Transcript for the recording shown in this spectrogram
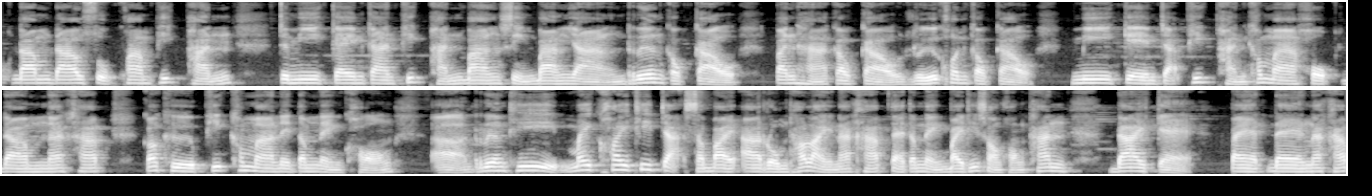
กดำดาวสุขความพลิกผัน จะมีเกณฑ์การพลิกผันบางสิ่งบางอย่าง เรื่องเก่า ปัญหาเก่าๆ หรือคนเก่าๆ มีเกณฑ์จะพลิกผันเข้ามาหกดำนะครับ ก็คือพลิกเข้ามาในตำแหน่งของอเรื่องที่ไม่ค่อยที่จะสบายอารมณ์เท่าไหร่นะครับ แต่ตำแหน่งใบที่สองของท่านได้แก่ 8 แดงนะครับ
